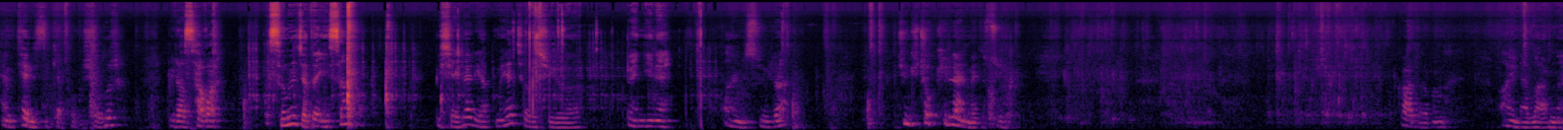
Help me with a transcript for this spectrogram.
Hem temizlik yapılmış olur. Biraz hava ısınınca da insan bir şeyler yapmaya çalışıyor. Ben yine aynı suyla çünkü çok kirlenmedi suyu. Gardırobun aynalarını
